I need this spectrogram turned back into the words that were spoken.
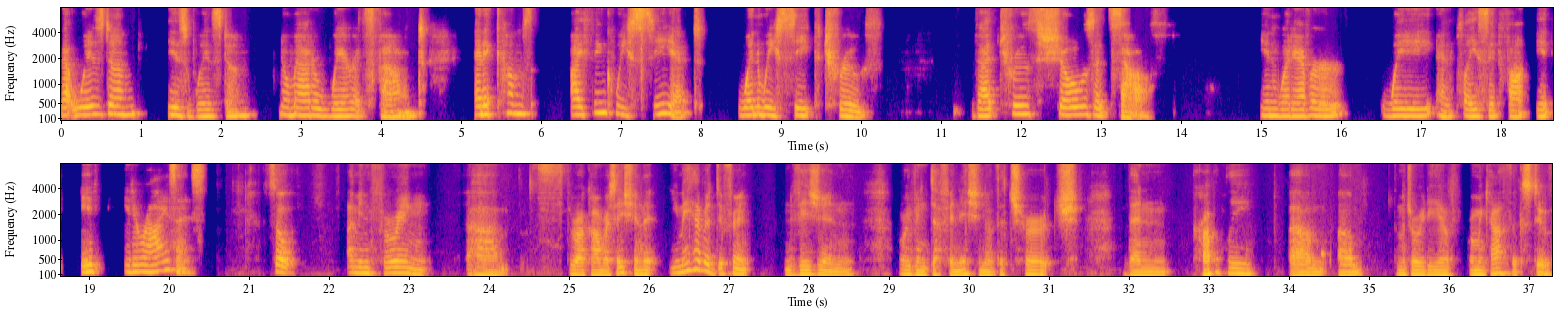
That wisdom is wisdom, no matter where it's found. And it comes, I think we see it when we seek truth that truth shows itself in whatever way and place it it it it arises. So, I'm inferring um, through our conversation that you may have a different vision or even definition of the church than probably um, um, the majority of Roman Catholics do.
